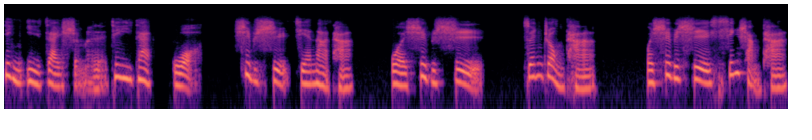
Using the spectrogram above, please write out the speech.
定义在什么呢？定义在我是不是接纳他，我是不是尊重他，我是不是欣赏他？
